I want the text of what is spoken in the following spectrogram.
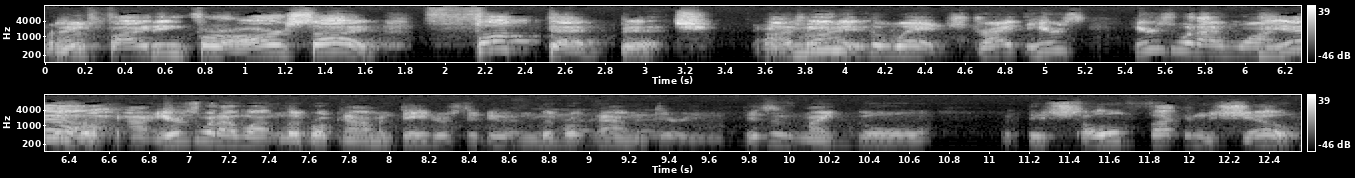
We're fighting for our side. Fuck that bitch. And I mean drive it. the wedge. Drive. Here's here's what I want. Yeah. Liberal, here's what I want liberal commentators to do and liberal commentary. This is my goal with this whole fucking show.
